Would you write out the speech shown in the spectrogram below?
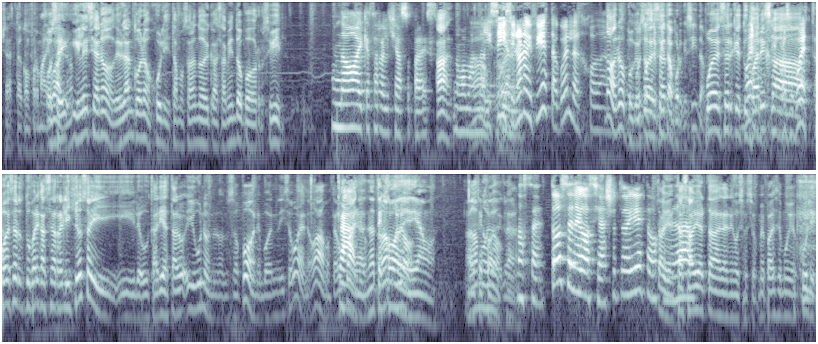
Ya está conformada O igual. sea, ¿no? iglesia no, de blanco no, Juli. Estamos hablando de casamiento por civil. No, hay que ser religioso para eso. Ah. no vamos a andar Y sí, si no, no hay fiesta. ¿Cuál es la joda? No, no, porque puede ser, porque sí puede ser que tu Bueno, pareja puede ser que tu pareja sea religiosa y, y le gustaría estar y uno no, no se opone, porque dice, bueno, vamos, te acompaño. Claro, no te jode, digamos. No Hagámoslo, jode, claro. No sé, todo se negocia. Yo te doy esto, vos Está bien, estás abierta a la negociación, me parece muy bien, Juli.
